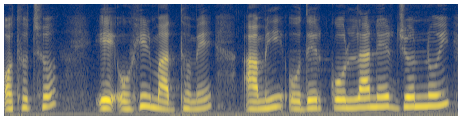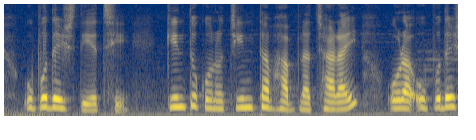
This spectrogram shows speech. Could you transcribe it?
অথচ এ ওহির মাধ্যমে আমি ওদের কল্যাণের জন্যই উপদেশ দিয়েছি, কিন্তু কোনো চিন্তা ভাবনা ছাড়াই ওরা উপদেশ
